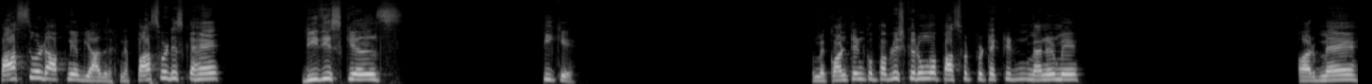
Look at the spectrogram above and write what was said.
पासवर्ड आपने अब याद रखना है। पासवर्ड इसका है डीजी स्किल्स पीके तो मैं कंटेंट को पब्लिश करूँगा पासवर्ड प्रोटेक्टेड मैनर में। और मैं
